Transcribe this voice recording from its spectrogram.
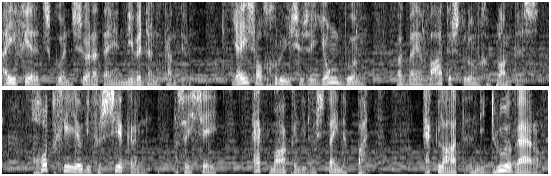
Hy vee dit skoon sodat hy 'n nuwe ding kan doen. Jy sal groei soos 'n jong boom wat by 'n waterstroom geplant is. God gee jou die versekering as hy sê ek maak in die woestyn 'n pad. Ek laat in die droë wêreld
